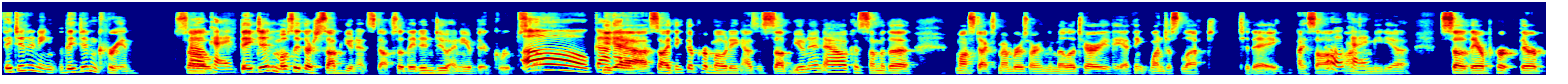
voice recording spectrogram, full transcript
They did it in they did in Korean. So Okay. they did mostly their subunit stuff. So they didn't do any of their group stuff. Oh, got yeah, it. so I think they're promoting as a subunit now because some of the Monsta X members are in the military. I think one just left today. I saw Oh, it on the media. So they're per- they're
